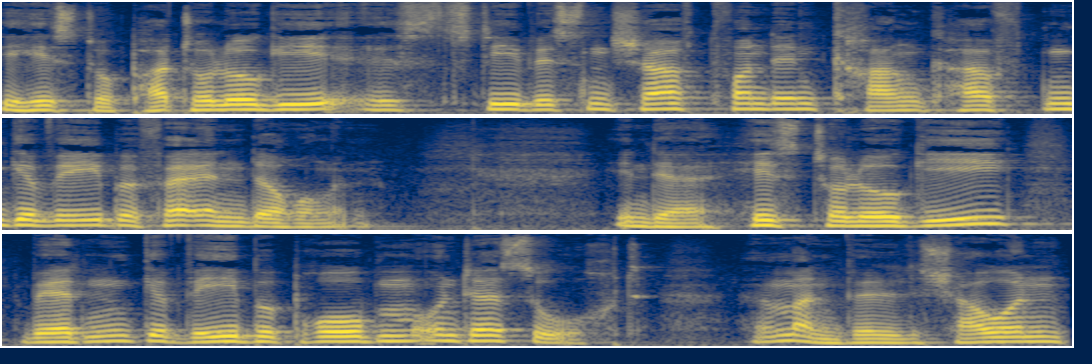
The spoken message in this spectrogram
Die Histopathologie ist die Wissenschaft von den krankhaften Gewebeveränderungen. In der Histologie werden Gewebeproben untersucht. Man will schauen,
